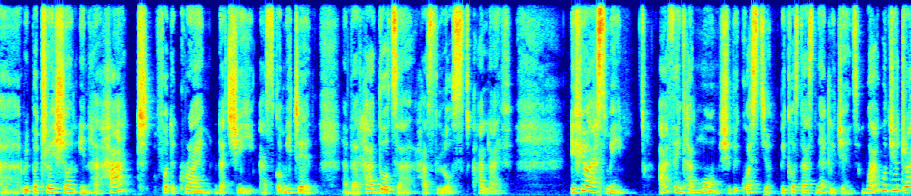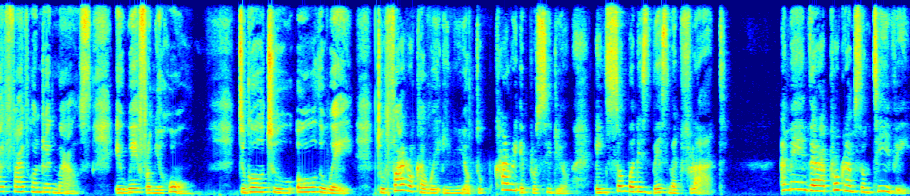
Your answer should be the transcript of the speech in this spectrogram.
uh, repatriation in her heart for the crime that she has committed and that her daughter has lost her life. If you ask me, I think her mom should be questioned because that's negligence. Why would you drive 500 miles away from your home to go to all the way to Far Rockaway in New York to carry a procedure in somebody's basement flat? I mean, there are programs on TV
